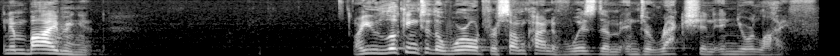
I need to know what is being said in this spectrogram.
and imbibing it? Are you looking to the world for some kind of wisdom and direction in your life?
